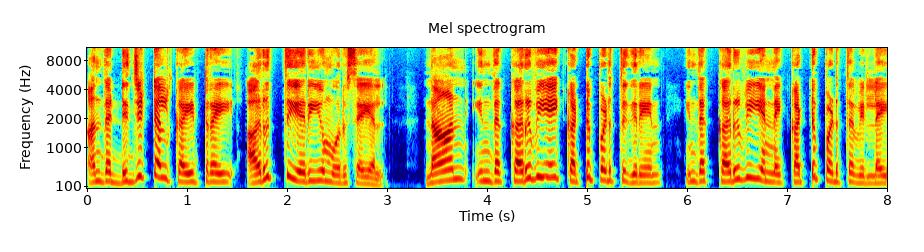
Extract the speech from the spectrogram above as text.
அந்த டிஜிட்டல் கயிற்றை அறுத்து எறியும் ஒரு செயல். நான் இந்த கருவியை கட்டுப்படுத்துகிறேன் இந்த கருவி என்னை கட்டுப்படுத்தவில்லை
